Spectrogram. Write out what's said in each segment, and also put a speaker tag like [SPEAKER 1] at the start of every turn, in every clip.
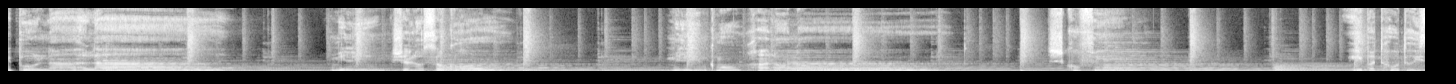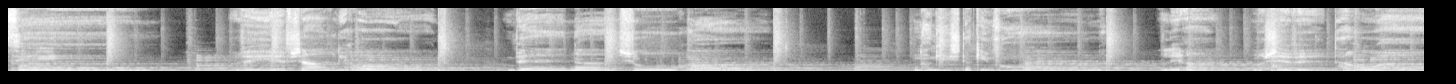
[SPEAKER 1] תיפול עליי מילים שלא סוגרות, מילים כמו חלונות שקופים. ייפתחו תריסים ואי אפשר לראות בין השורות. נרגיש את הכיוון. לאן נושבת הרוח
